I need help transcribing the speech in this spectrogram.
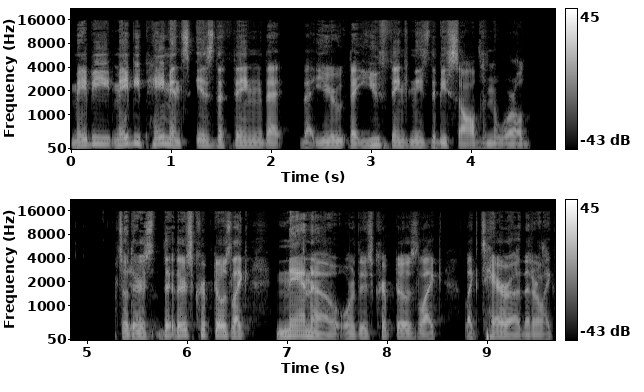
maybe maybe payments is the thing that that you that you think needs to be solved in the world So Yeah. there's there's cryptos like Nano or there's cryptos like like Terra that are like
